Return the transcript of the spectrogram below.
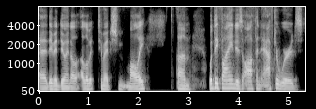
uh, they've been doing a, a, little bit too much Molly, um, what they find is often afterwards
